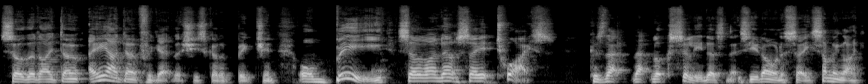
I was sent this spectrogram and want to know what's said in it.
so that I don't a I don't forget that she's got a big chin, or b so that I don't say it twice because that, that looks silly, doesn't it? So you don't want to say something like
